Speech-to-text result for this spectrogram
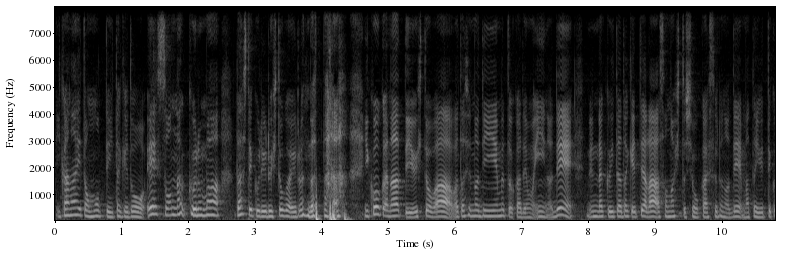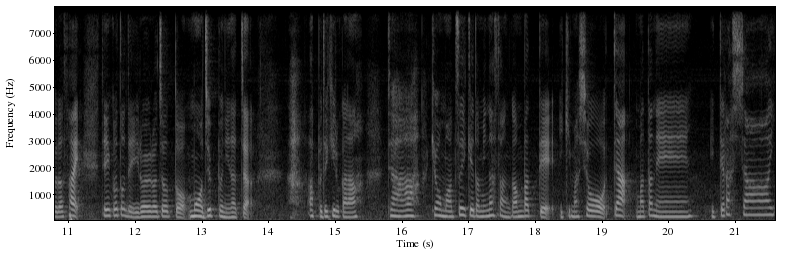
行かないと思っていたけどえそんな車出してくれる人がいるんだったら 行こうかなっていう人は私の DM とかでもいいので連絡いただけたらその人紹介するのでまた言ってください。ということでいろいろちょっともう10分になっちゃう。アップできるかな？じゃあ今日も暑いけど皆さん頑張っていきましょうじゃあまたねいってらっしゃい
